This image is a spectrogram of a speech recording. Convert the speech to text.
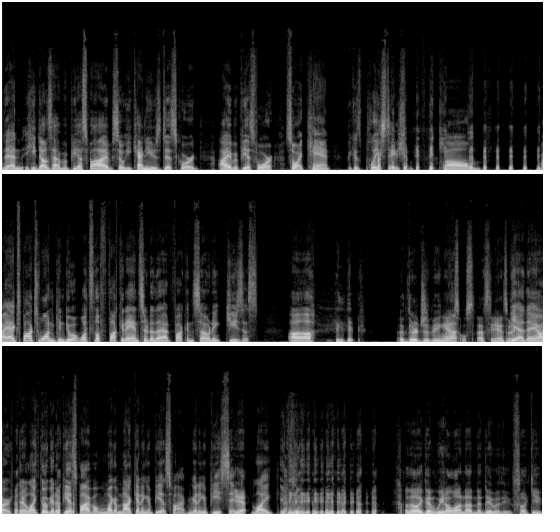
and he does have a PS5, so he can use Discord. I have a PS4, so I can't because PlayStation. um, my Xbox One can do it. What's the fucking answer to that, fucking Sony? Jesus. Uh, Uh, They're just being Uh, assholes. That's the answer. yeah, they are. They're like, go get a PS5. I'm like, I'm not getting a PS5. I'm getting a PC. Yeah. Like, And they're like, then we don't want nothing to do with you. Fuck you.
